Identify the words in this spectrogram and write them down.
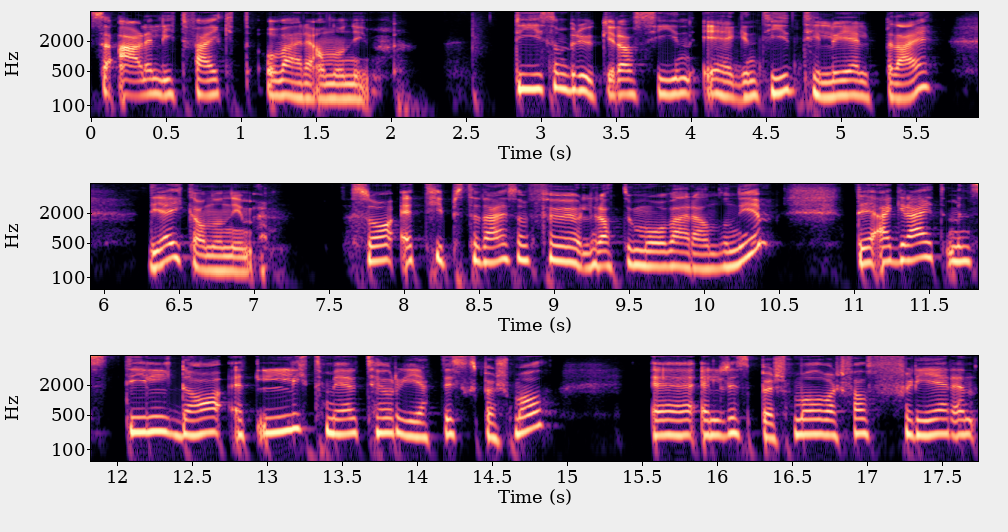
så er det litt feigt å være anonym. De som bruker av sin egen tid til å hjelpe deg, de er ikke anonyme. Så et tips til deg som føler at du må være anonym, det er greit, men still da et litt mer teoretisk spørsmål. eh, Eller et spørsmål i hvert fall flere enn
